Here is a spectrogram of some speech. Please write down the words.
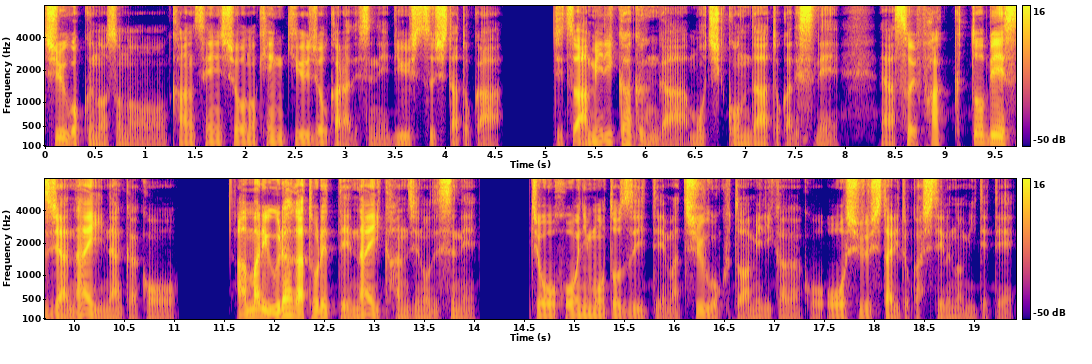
中国のその感染症の研究所からですね、流出したとか、実はアメリカ軍が持ち込んだとかですね、だからそういうファクトベースじゃない、なんかこう、あんまり裏が取れてない感じのですね、情報に基づいて、まあ、中国とアメリカがこう応酬したりとかしてるのを見てて、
